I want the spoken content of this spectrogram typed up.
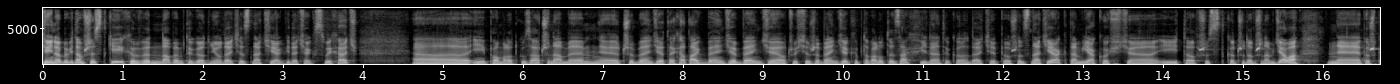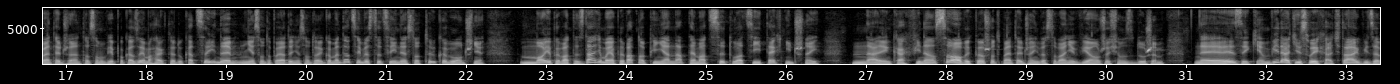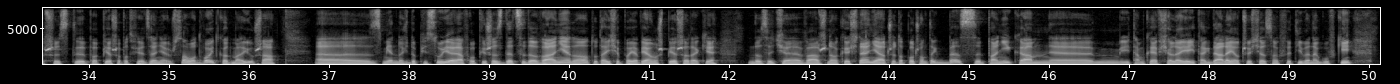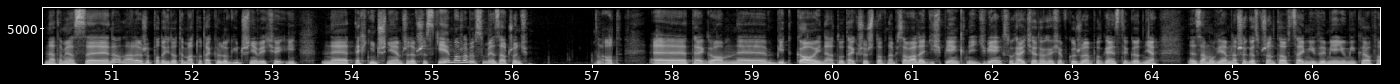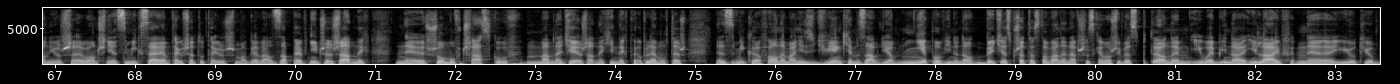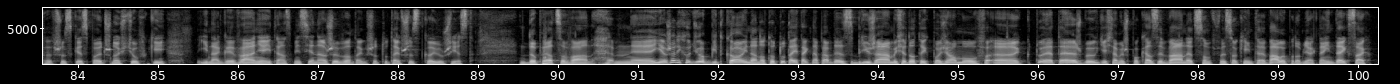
Dzień dobry, witam wszystkich w nowym tygodniu. Dajcie znać, jak widać, jak słychać. E, I pomalutku zaczynamy. E, Czy będzie TH? Tak, będzie, będzie. Oczywiście, że będzie. Kryptowaluty za chwilę, tylko dajcie proszę znać, jak tam jakość e, i to wszystko, czy dobrze nam działa. Proszę pamiętać, że to, co mówię, pokazuję, ma charakter edukacyjny. Nie są to porady, nie są to rekomendacje inwestycyjne. Jest to tylko i wyłącznie moje prywatne zdanie, moja prywatna opinia na temat sytuacji technicznej na rynkach finansowych. Proszę pamiętać, że inwestowanie wiąże się z dużym e, ryzykiem. Widać i słychać, tak? Widzę wszystkie pierwsze potwierdzenia już są od Wojtka, od Mariusza. E, zmienność dopisuje, Rafał pisze zdecydowanie. No tutaj się pojawiają już pierwsze takie dosyć e, ważne określenia, czy to początek bez panika e, i tam krew się leje i tak dalej. Oczywiście są chwytliwe nagłówki. Natomiast no, należy podejść do tematu tak logicznie, wiecie, i technicznie przede wszystkim. Możemy w sumie zacząć od e, tego e, Bitcoina. Tutaj Krzysztof napisał, ale dziś piękny dźwięk. Słuchajcie, trochę się wkurzyłem pod koniec tygodnia. Zamówiłem naszego sprzętowca i mi wymienił mikrofon już e, łącznie z mikserem, także tutaj już mogę Was zapewnić, że żadnych e, szumów, trzasków, mam nadzieję, żadnych innych problemów też z mikrofonem, ani z dźwiękiem z audio nie powinno być. Jest przetestowany na wszystkie możliwe strony i webinar, i live, e, YouTube, wszystkie społecznościówki, i nagrywanie, i transmisje na żywo, także tutaj wszystko już jest dopracowane. E, Jeżeli chodzi o Bitcoina, no to tutaj tak naprawdę zbliżamy się do tych poziomów, e, które też były gdzieś tam już pokazywane, to są wysokie interwały, podobnie jak na indeksach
